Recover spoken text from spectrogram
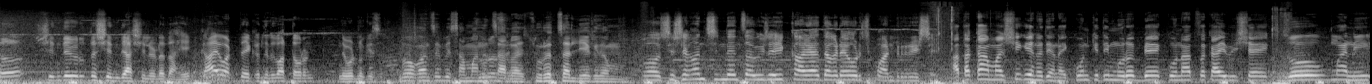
इथं शिंदे विरुद्ध शिंदे अशी लढत आहे. काय वाटतं एकंदरीत वातावरण निवडणुकीचं? दोघांचं बी समान चालू आहे. सुरत चालली एकदम. अ, शशिकांत शिंदेचा विजय ही काळ्या दगड्यावरची पांढरी रेष आहे. आता कामाशी घेणं देणं आहे. कोण किती मुरब्बी आहे कोणाचं काय विषय आहे? जो मानी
